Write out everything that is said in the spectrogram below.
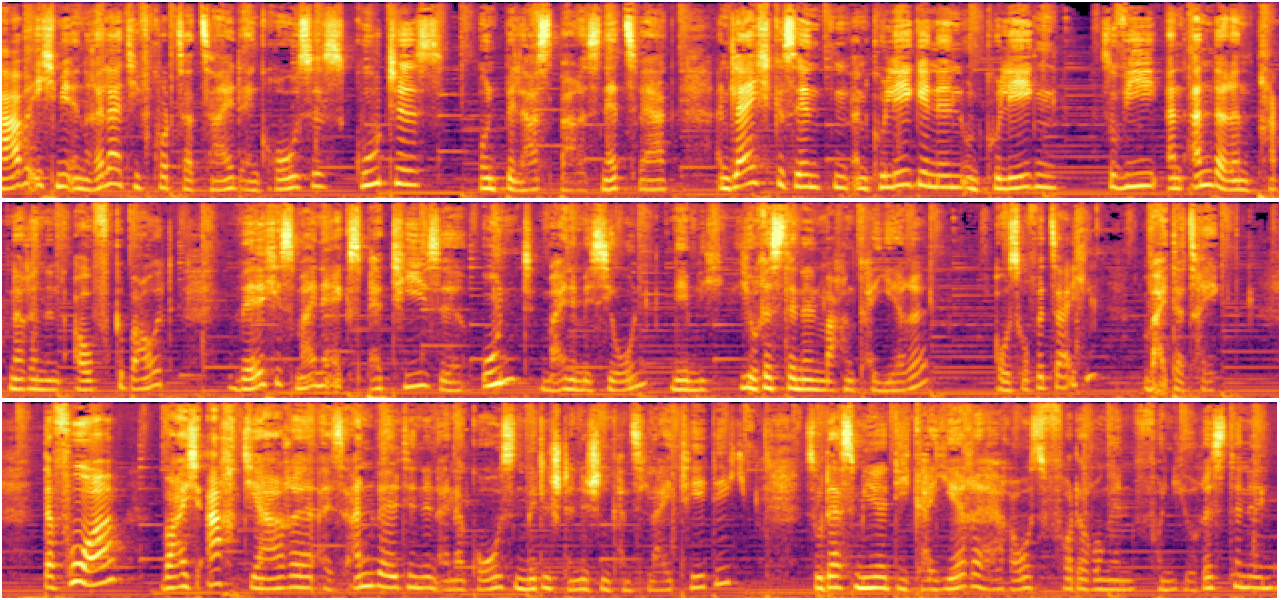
habe ich mir in relativ kurzer Zeit ein großes, gutes und belastbares Netzwerk an Gleichgesinnten, an Kolleginnen und Kollegen sowie an anderen Partnerinnen aufgebaut, welches meine Expertise und meine Mission, nämlich Juristinnen machen Karriere, Ausrufezeichen, weiterträgt. Davor war ich acht Jahre als Anwältin in einer großen mittelständischen Kanzlei tätig, sodass mir die Karriereherausforderungen von Juristinnen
